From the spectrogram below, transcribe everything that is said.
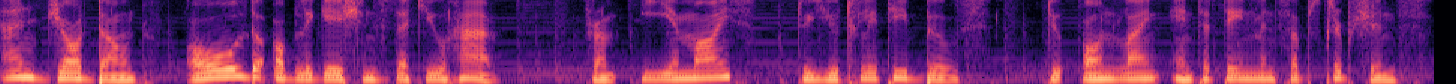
and jot down all the obligations that you have, from EMIs to utility bills to online entertainment subscriptions.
